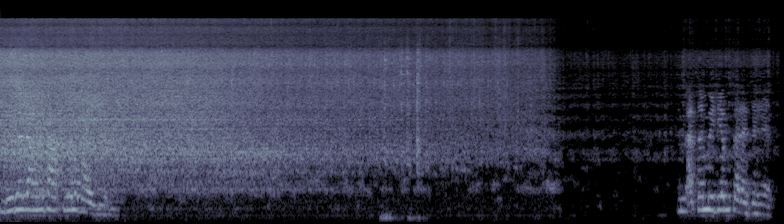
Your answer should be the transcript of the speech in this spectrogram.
दूध चांगलं आपल्याला पाहिजे. आता मीडियम करायचं आहे.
